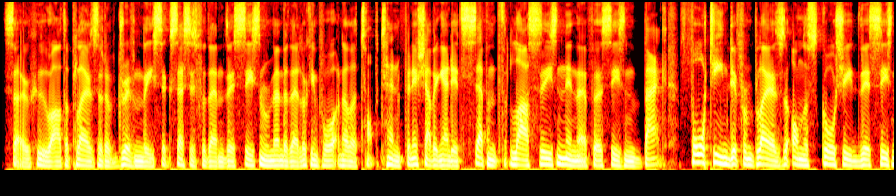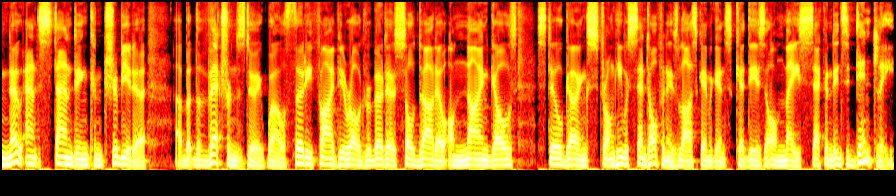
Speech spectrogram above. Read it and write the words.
So, who are the players that have driven the successes for them this season? Remember, they're looking for another top 10 finish, having ended seventh last season in their first season back. 14 different players on the score sheet this season. No outstanding contributor. Uh, but the veterans doing well. 35 year old Roberto Soldado on nine goals, still going strong. He was sent off in his last game against Cadiz on May 2nd. Incidentally,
